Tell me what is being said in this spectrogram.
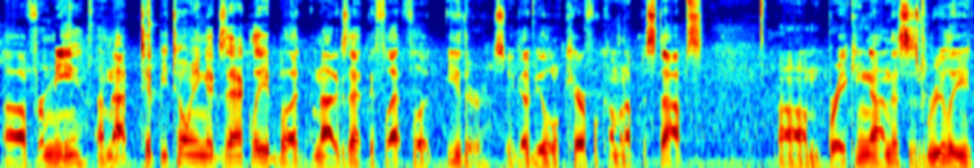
uh, for me. I'm not tippy toeing exactly, but I'm not exactly flat foot either. So you got to be a little careful coming up to stops. Um, braking on this is really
